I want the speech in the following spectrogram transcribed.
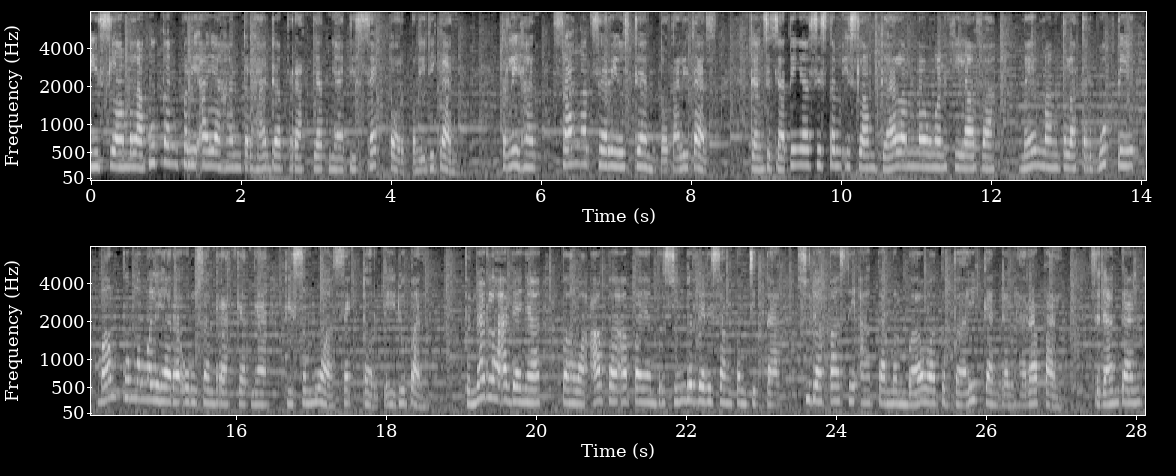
Islam melakukan periayahan terhadap rakyatnya di sektor pendidikan. Terlihat sangat serius dan totalitas dan sejatinya sistem Islam dalam naungan khilafah memang telah terbukti mampu memelihara urusan rakyatnya di semua sektor kehidupan. Benarlah adanya bahwa apa-apa yang bersumber dari Sang Pencipta sudah pasti akan membawa kebaikan dan harapan. Sedangkan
